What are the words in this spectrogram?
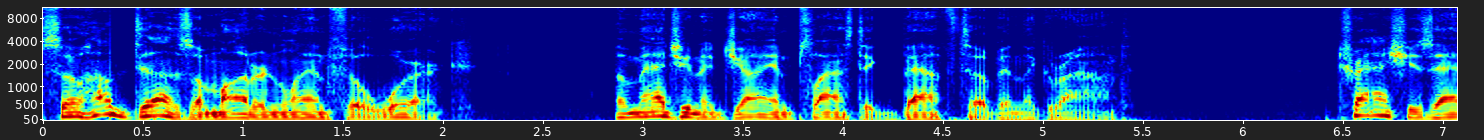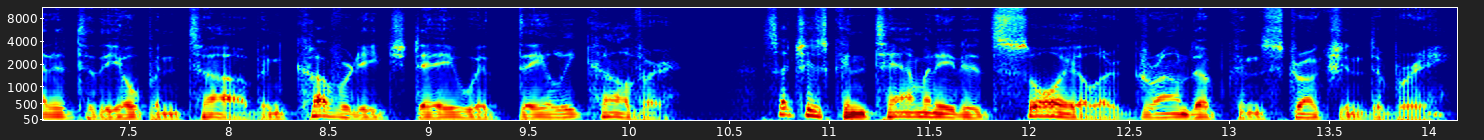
So how does a modern landfill work? Imagine a giant plastic bathtub in the ground. Trash is added to the open tub and covered each day with daily cover, such as contaminated soil or ground up construction debris.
